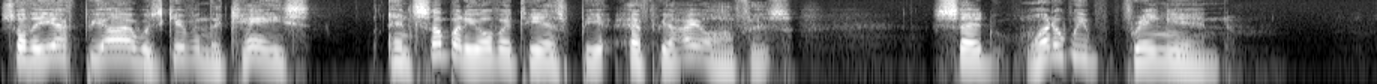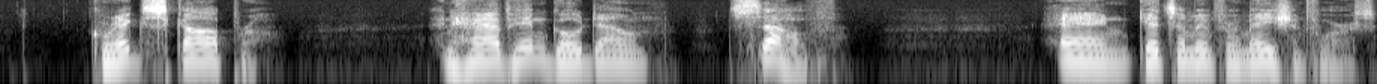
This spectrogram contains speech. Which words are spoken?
So the FBI was given the case and somebody over at the FBI office said, why don't we bring in Greg Scarpa and have him go down south and get some information for us?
